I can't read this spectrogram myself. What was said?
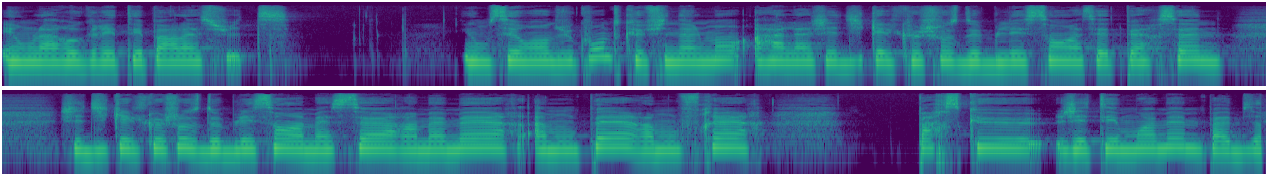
Et on l'a regretté par la suite. Et on s'est rendu compte que finalement, ah là, j'ai dit quelque chose de blessant à cette personne. J'ai dit quelque chose de blessant à ma sœur, à ma mère, à mon père, à mon frère, parce que j'étais moi-même pas bien.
